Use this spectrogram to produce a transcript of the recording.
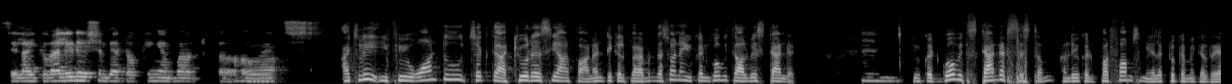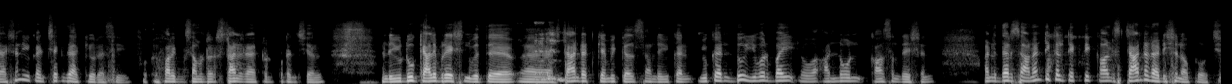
Say like validation they're talking about, uh, how uh, it's... Actually, if you want to check the accuracy of analytical parameter, that's why you can go with always standard. Mm. You could go with standard system and you can perform some electrochemical reaction. You can check the accuracy. For, for example, standard electrode potential, and you do calibration with the uh, standard chemicals, and you can you can do your by uh, unknown concentration. And there's an analytical technique called standard addition approach.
